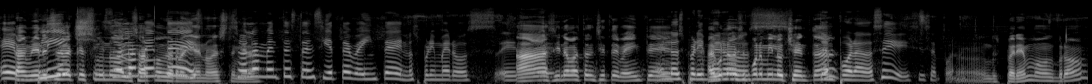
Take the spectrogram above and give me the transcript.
eh, También se ve Bleach que es uno de los arcos de relleno este, mira. Solamente está en 720 en los primeros... Ah, este, sí, nada más está en 720. En los primeros... ¿Alguna vez se pone 1080? Temporadas, sí, sí se pone. Ah, lo esperemos, bro.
